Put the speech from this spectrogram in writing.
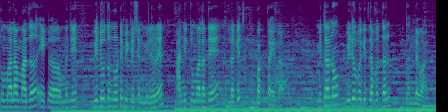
तुम्हाला माझं एक म्हणजे व्हिडिओचं नोटिफिकेशन मिळेल आणि तुम्हाला ते लगेच बघता येणार. मित्रांनो व्हिडिओ बघितल्याबद्दल धन्यवाद.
